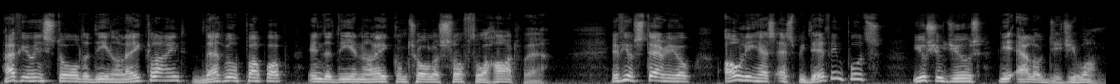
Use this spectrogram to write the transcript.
Have you installed a DLNA client? That will pop up in the DLNA controller software hardware. If your stereo only has SPDIF inputs, you should use the Allo Digi1.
